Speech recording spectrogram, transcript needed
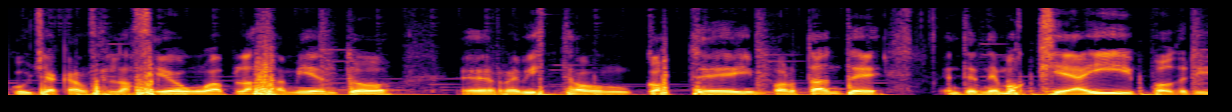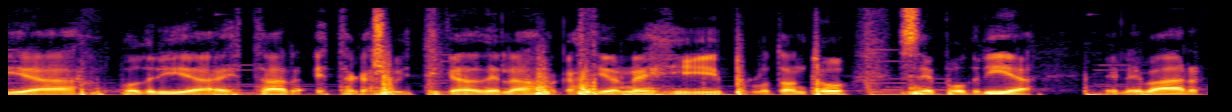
cuya cancelación o aplazamiento eh, revista un coste importante. Entendemos que ahí podría, podría estar esta casuística de las vacaciones y por lo tanto se podría elevar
